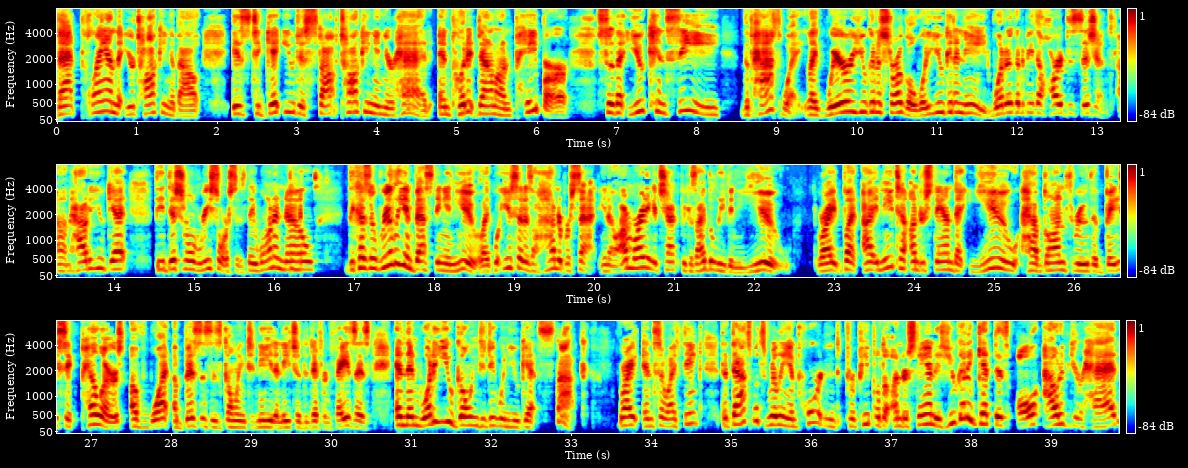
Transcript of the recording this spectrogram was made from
that plan that you're talking about is to get you to stop talking in your head and put it down on paper so that you can see the pathway like where are you going to struggle? What are you going to need? What are going to be the hard decisions? Um, how do you get the additional resources? They want to know because they're really investing in you like what you said is 100% you know i'm writing a check because i believe in you right? But I need to understand that you have gone through the basic pillars of what a business is going to need in each of the different phases. And then what are you going to do when you get stuck? Right. And so I think that that's what's really important for people to understand is you got to get this all out of your head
